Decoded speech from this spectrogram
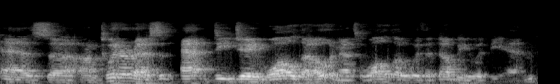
as uh, on Twitter as at DJ Waldow, and that's Waldow with a W at the end.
